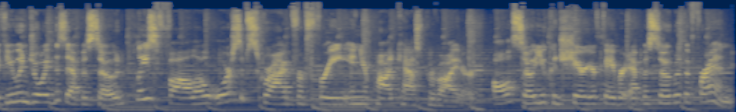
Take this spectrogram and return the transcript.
If you enjoyed this episode, please follow or subscribe for free in your podcast provider. Also, you can share your favorite episode with a friend.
